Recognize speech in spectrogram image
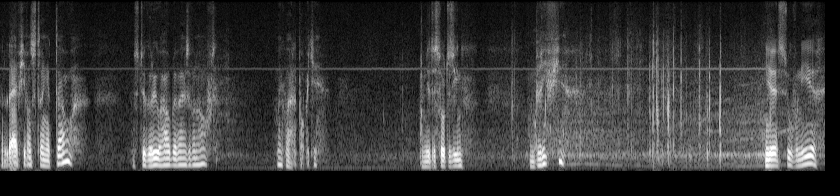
Een lijfje van strenge touw. Een stuk ruw hout bij wijze van hoofd. Merkwaardig poppetje. En dit is zo te zien. Een briefje. Je souvenir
